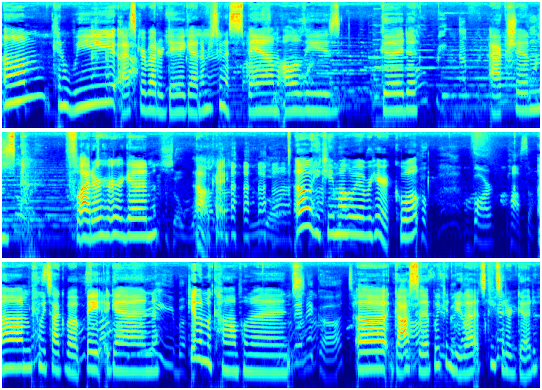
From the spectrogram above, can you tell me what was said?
Um, can we ask her about her day again? I'm just gonna spam all of these good actions. Flatter her again. Oh, okay. Oh, he came all the way over here. Cool. Um, can we talk about bait again? Give him a compliment. Uh, gossip. We can do that. It's considered good.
